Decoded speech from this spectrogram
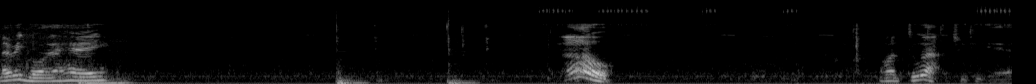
let me go ahead. Oh! Want to do that, GTA.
